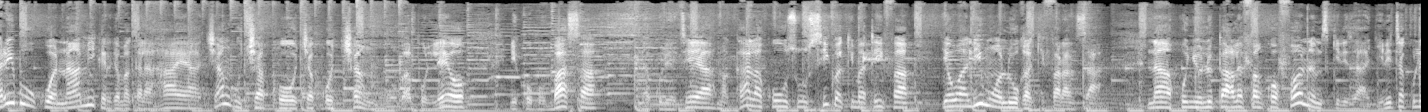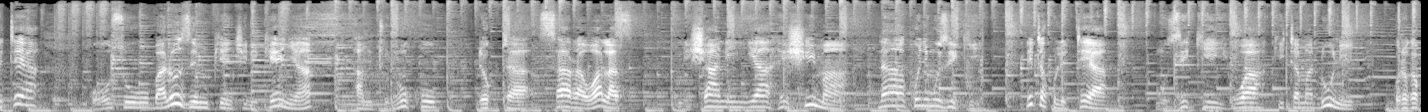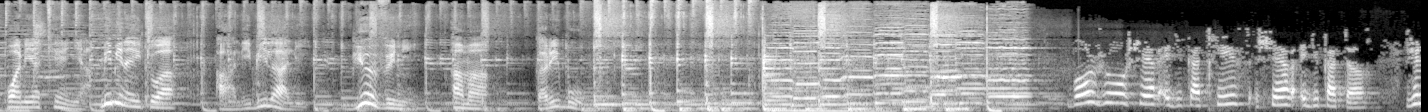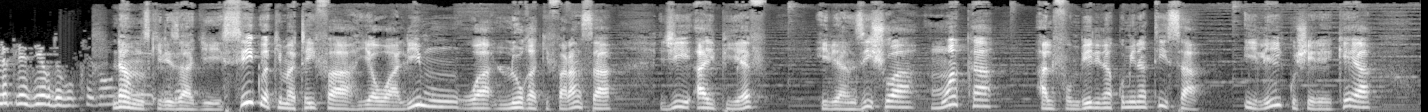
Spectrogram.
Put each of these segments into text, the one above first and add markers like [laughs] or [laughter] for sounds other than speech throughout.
Karibu kuwa nami katika makala haya changu chako chako changu, ambapo leo niko Mombasa na kuletea makala kuhusu siku ya kimataifa ya walimu wa lugha ya Kifaransa, na kwenye Le Parle Francophone, msikilizaji, nitakuletea kuhusu balozi mpya nchini Kenya amtunuku Dr Sara Wallace nishani ya heshima, na kwenye muziki nitakuletea muziki wa kitamaduni kutoka pwani ya Kenya. Mimi naitwa Ali Bilali. Bienvenue ama karibu. Bonjour, chère éducatrice, chers éducateurs. J'ai le plaisir de vous présenter. Na msikilizaji, siku ya kimataifa ya walimu wa lugha ya Kifaransa GIPF ilianzishwa mwaka 2019 ili kusherehekea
